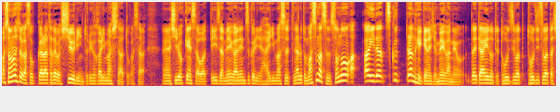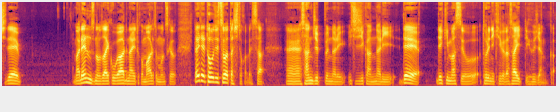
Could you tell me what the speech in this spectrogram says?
まあ、その人がそこから例えば修理に取り掛かりましたとかさ、えー視力検査終わっていざメガネ作りに入りますってなると、ますますその間作らなきゃいけないじゃん、メガネを。だいたいああいうのって当日わ当日渡しで、まあ、レンズの在庫があるないとかもあると思うんですけど、大体当日私とかでさ、えー30分なり1時間なりで、できますよ、取りに来てくださいっていう風じゃんか。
